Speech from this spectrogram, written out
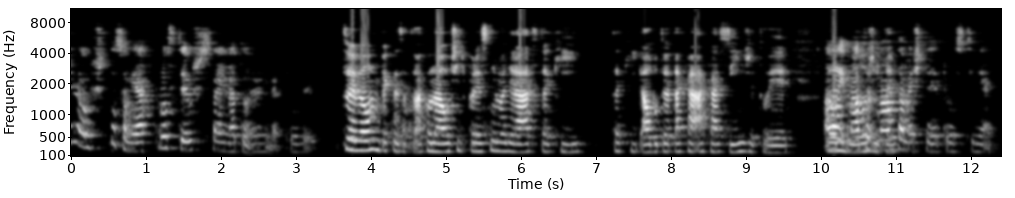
ja už, to som ja, proste už sa aj na to neviem, jak povedať. To je veľmi pekné sa to ako naučiť presne mať rád taký taký, alebo teda taká aká si, že to je Ale má to, mám tam ešte proste nejak,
